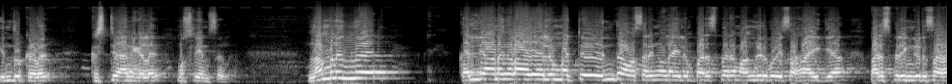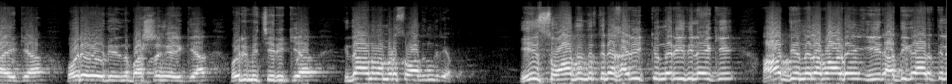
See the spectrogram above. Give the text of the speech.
ഹിന്ദുക്കൾ ക്രിസ്ത്യാനികൾ മുസ്ലിംസുകൾ. നമ്മൾ ഇന്ന് കല്യാണങ്ങളായാലും മറ്റ് എന്ത് അവസരങ്ങളായാലും പരസ്പരം അങ്ങോട്ട് പോയി സഹായിക്കുക പരസ്പരം ഇങ്ങോട്ട് സഹായിക്കുക ഓരോ വേദിയിൽ നിന്ന് ഭക്ഷണം കഴിക്കുക ഒരുമിച്ചിരിക്കുക. ഇതാണ് നമ്മുടെ സ്വാതന്ത്ര്യം. ഈ സ്വാതന്ത്ര്യത്തിനെ ഹരിക്കുന്ന രീതിയിലേക്ക് ആദ്യ നിലപാട് ഈ അധികാരത്തിൽ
